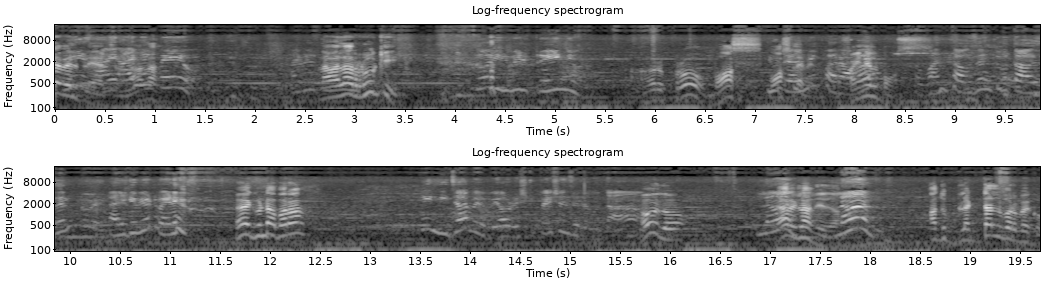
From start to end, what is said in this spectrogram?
level Please, players I- I will pay you. ನಾವೆಲ್ಲ ರೂಕಿ. ಅವರು pro boss boss level final boss 1000, 2000, I give you 20. ಏ ಗುಂಡ ಬರ. ನಿಜ ಬೇಬಿ ಅವ್ರು ಎಷ್ಟು ಪೇಷನ್ಸ್ ಇದೆ ಗೊತ್ತಾ? ಹೌದು. ಯಾರು ಯಾರಿಲ್ಲ ಅಂದಿದ್ದು? ಅದು ಬ್ಲಡ್ ಅಲ್ಲಿ ಬರಬೇಕು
